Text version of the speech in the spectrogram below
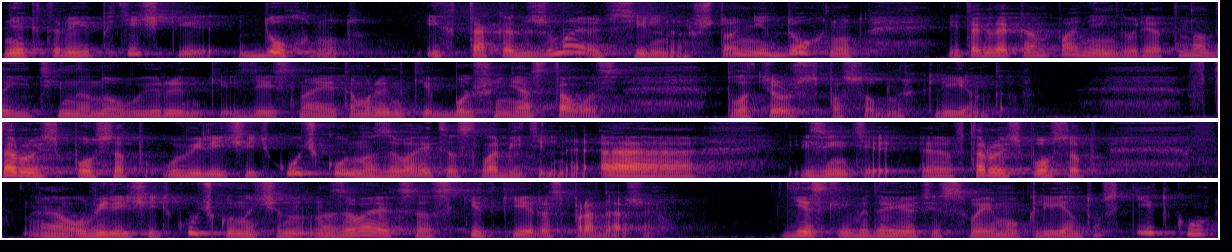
Некоторые птички дохнут. Их так отжимают сильно, что они дохнут, и тогда компании говорят, надо идти на новые рынки. Здесь на этом рынке больше не осталось платежеспособных клиентов. Второй способ увеличить кучку называется слабительное. Э, извините, э, второй способ э, увеличить кучку называется скидки и распродажи. Если вы даете своему клиенту скидку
